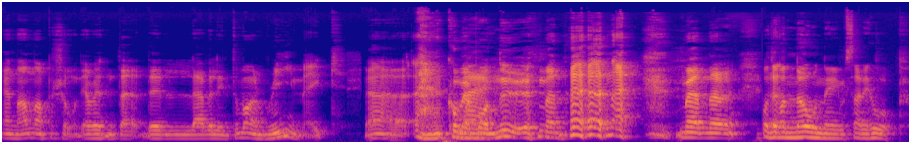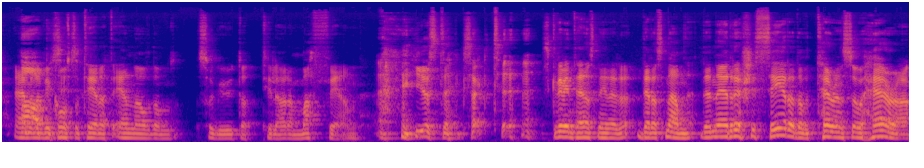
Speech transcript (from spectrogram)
En annan person. Jag vet inte. Det lär väl inte vara en remake. Uh, Kommer jag på nu. Men, nej. men uh, Och det var no names allihop. Även ja, om vi konstaterat att en av dem såg ut att tillhöra maffian. Just det, exakt. Skrev inte ens ner deras namn. Den är regisserad av Terence O'Hara.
